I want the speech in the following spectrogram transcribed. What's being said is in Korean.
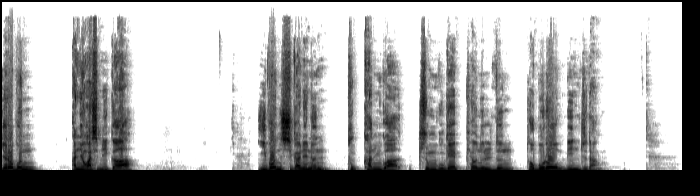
여러분, 안녕하십니까? 이번 시간에는 북한과 중국의 편을 든 더불어민주당.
